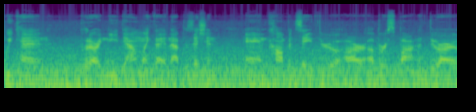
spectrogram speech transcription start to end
we can put our knee down like that in that position and compensate through our upper spine, through our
